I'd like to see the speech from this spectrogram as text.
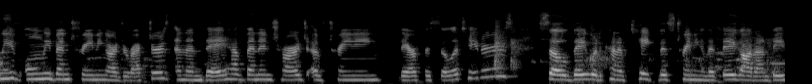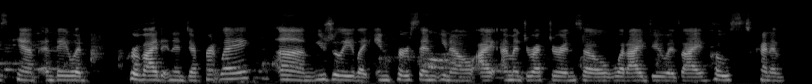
we've only been training our directors and then they have been in charge of training their facilitators. So they would kind of take this training that they got on base camp and they would provide in a different way. Um, usually like in person, you know, I, I'm a director. And so what I do is I host kind of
